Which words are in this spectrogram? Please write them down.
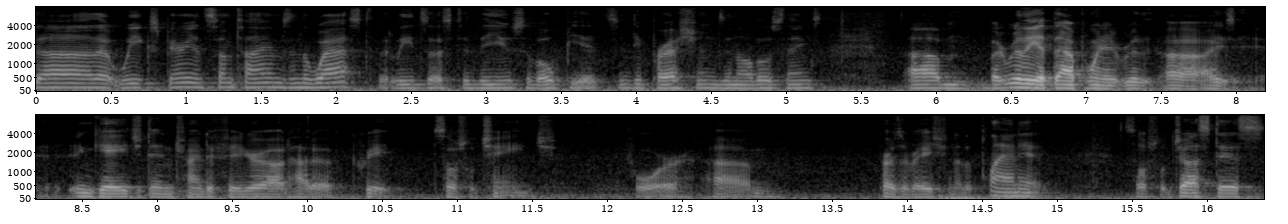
uh, that we experience sometimes in the West that leads us to the use of opiates and depressions and all those things. Um, but really, at that point, really, uh, I engaged in trying to figure out how to create social change for um, preservation of the planet, social justice.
